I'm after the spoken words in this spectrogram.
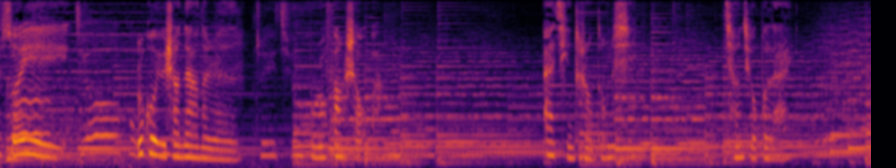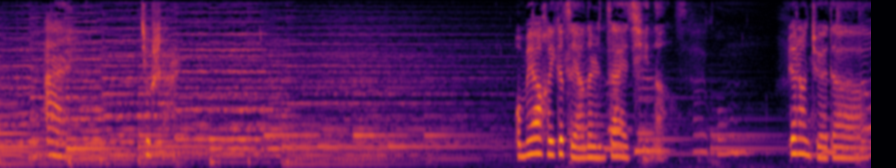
所以，如果遇上那样的人，不如放手吧。爱情这种东西，强求不来。爱就是爱。我们要和一个怎样的人在一起呢？月亮觉得，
